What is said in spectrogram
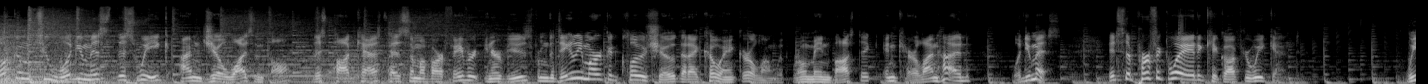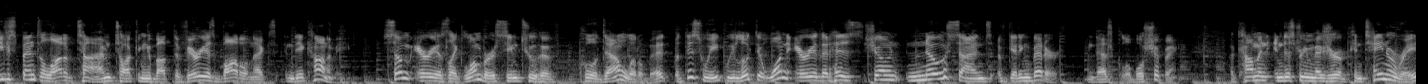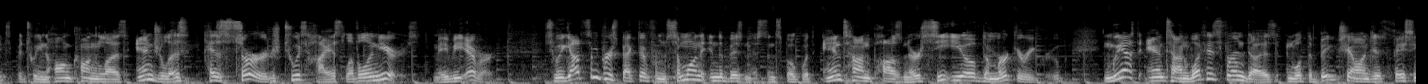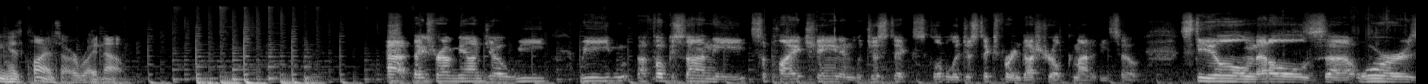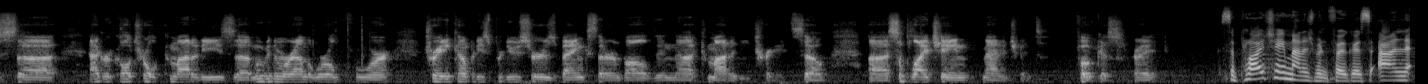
Welcome to What You Missed This Week. I'm Joe Weisenthal. This podcast has some of our favorite interviews from the Daily Market Close show that I co anchor along with Romaine Bostick and Caroline Hyde. What'd you miss? It's the perfect way to kick off your weekend. We've spent a lot of time talking about the various bottlenecks in the economy. Some areas like lumber seem to have cooled down a little bit, but this week we looked at one area that has shown no signs of getting better, and that's global shipping. A common industry measure of container rates between Hong Kong and Los Angeles has surged to its highest level in years, maybe ever. So we got some perspective from someone in the business and spoke with Anton Posner, CEO of the Mercury Group, and we asked Anton what his firm does and what the big challenges facing his clients are right now. Ah, thanks for having me on, Joe. We we uh, focus on the supply chain and logistics, global logistics for industrial commodities. So, steel, metals, uh, ores, uh, agricultural commodities, uh, moving them around the world for trading companies, producers, banks that are involved in uh, commodity trade. So, uh, supply chain management focus, right? Supply chain management focus, and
